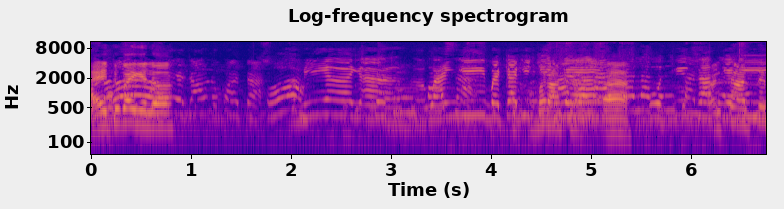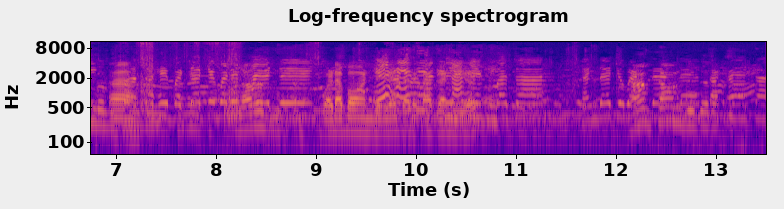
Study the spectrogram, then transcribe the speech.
आई तू काय गेलं बटाटी हा. आता हे बटाटे वडे खायचे. वडापाव आणलेले आहे तर बघा, काकांनी घेत. तुपाचा, थंडाचे थांब, थांब, आणल्या, जरा. खायचा.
